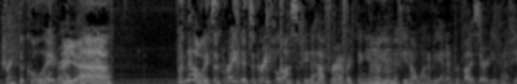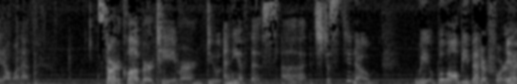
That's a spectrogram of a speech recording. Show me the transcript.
Drink the Kool Aid, right? Yeah. Uh, but no, it's a great it's a great philosophy to have for everything. You know, Mhm. even if you don't want to be an improviser, even if you don't want to start a club or a team or do any of this, uh, it's just you know, we we'll all be better for it. Yeah,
